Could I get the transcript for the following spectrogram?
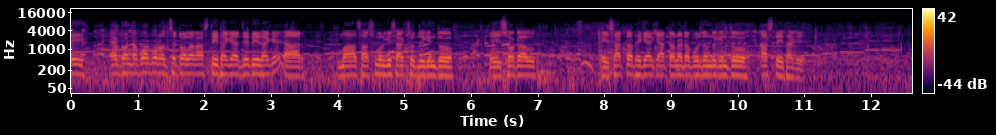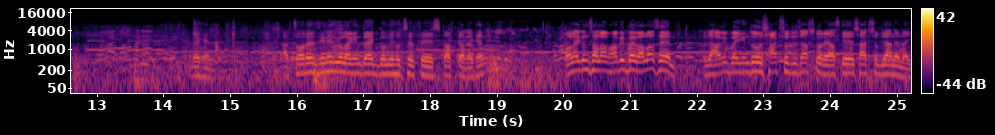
এই এক ঘণ্টা পর পর হচ্ছে ট্রলার আসতেই থাকে আর যেতেই থাকে। আর মাছ, হাঁস, মুরগি, শাকসবজি কিন্তু এই সকাল এই সাতটা থেকে আর কি আটটা নটা পর্যন্ত কিন্তু আসতেই থাকে। দেখেন, আর চরের জিনিসগুলো কিন্তু একদমই হচ্ছে ফ্রেশ টাটকা, দেখেন। ওয়ালাইকুম সালাম, হাবিব ভাই ভালো আছেন? এই যে হাবিব ভাই কিন্তু শাকসবজি চাষ করে, আজকে শাকসবজি আনে নাই।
